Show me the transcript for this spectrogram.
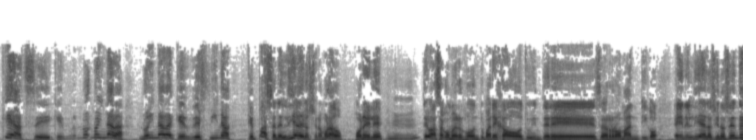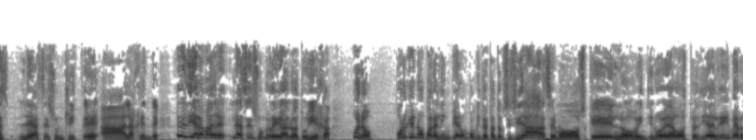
¿Qué hace? Que no, no hay nada, no hay nada que defina qué pasa en el Día de los Enamorados. Ponele, te vas a comer con tu pareja o tu interés romántico. En el Día de los Inocentes le haces un chiste a la gente. En el Día de la Madre le haces un regalo a tu vieja. Bueno, ¿por qué no para limpiar un poquito esta toxicidad hacemos que los 29 de agosto, el Día del Gamer,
